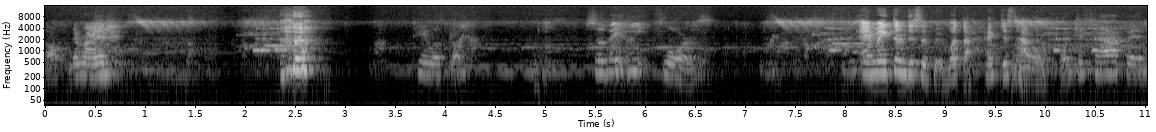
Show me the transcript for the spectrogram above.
Oh, never mind. Okay, let's go. So they eat floors. and make them disappear. What the heck just happened? Oh, what just happened?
